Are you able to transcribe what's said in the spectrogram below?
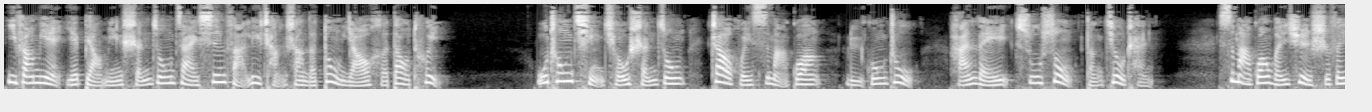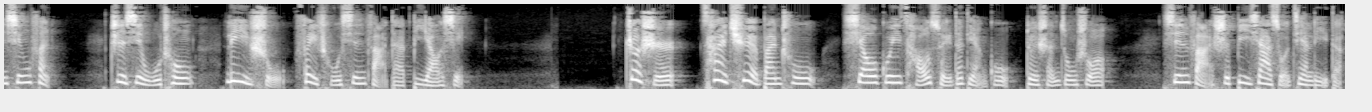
一方面也表明神宗在新法立场上的动摇和倒退。吴充请求神宗召回司马光、吕公著、韩维、苏颂等旧臣。司马光闻讯十分兴奋，致信吴充，隶属废除新法的必要性。这时，蔡确搬出“萧规曹随”的典故，对神宗说：“新法是陛下所建立的，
